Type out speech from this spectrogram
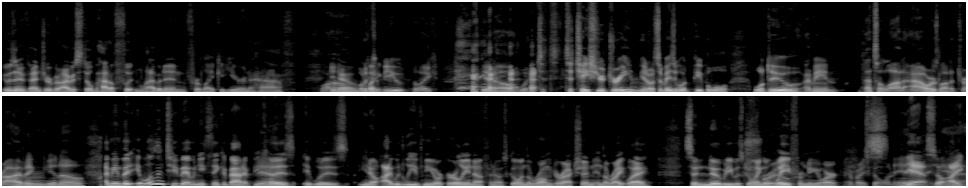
it was an adventure, but I was still had a foot in Lebanon for like a year and a half. You know, what a like, commute! Like, you know, to, to chase your dream. You know, it's amazing what people will will do. I mean, that's a lot of hours, a lot of driving. You know, I mean, but it wasn't too bad when you think about it Yeah. because it was, you know, I would leave New York early enough and I was going the wrong direction in the right way. So nobody was going True. away from New York. everybody's going in. Yeah, so Yeah.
